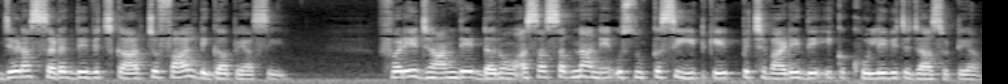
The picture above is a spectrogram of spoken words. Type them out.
ਜਿਹੜਾ ਸੜਕ ਦੇ ਵਿਚਕਾਰ ਚੁਫਾਲ ਡਿੱਗਾ ਪਿਆ ਸੀ। ਫੜੇ ਜਾਣ ਦੇ ਡਰੋਂ ਅਸਾਂ ਸਭਨਾ ਨੇ ਉਸ ਨੂੰ ਕਸੀਟ ਕੇ ਪਿਛਵਾੜੇ ਦੇ ਇੱਕ ਖੋਲੇ ਵਿੱਚ ਜਾ ਸੁੱਟਿਆ।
